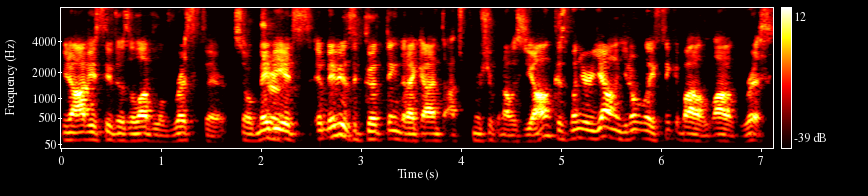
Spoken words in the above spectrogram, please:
you know, obviously there's a level of risk there. So maybe sure. it's maybe it's a good thing that I got into entrepreneurship when I was young, because when you're young, you don't really think about a lot of risk.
